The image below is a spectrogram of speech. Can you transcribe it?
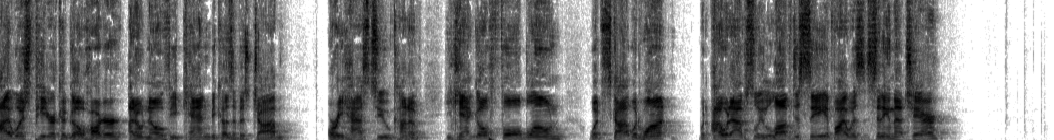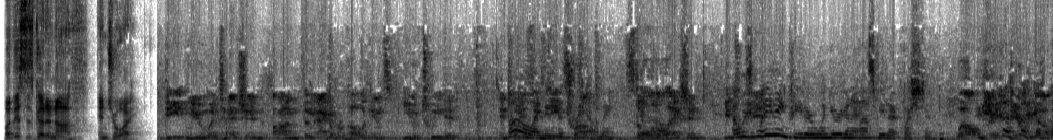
I wish Peter could go harder. I don't know if he can because of his job or he has to kind of, he can't go full blown what Scott would want, what I would absolutely love to see if I was sitting in that chair. But this is good enough. Enjoy. the new attention on the MAGA Republicans. You tweeted in 2016 Oh, I knew this was Trump coming. stole an Oh. election. You I was waiting, Peter, when you were going to ask me that question. Well, here we go.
